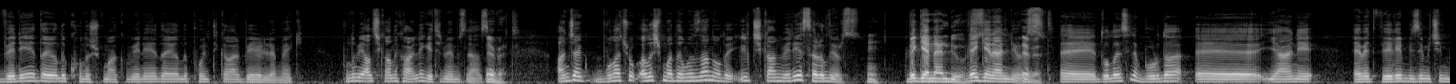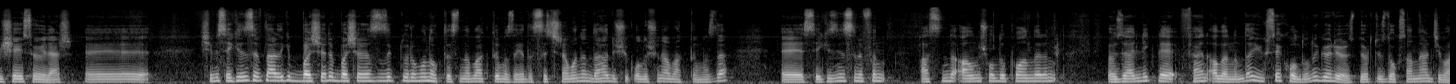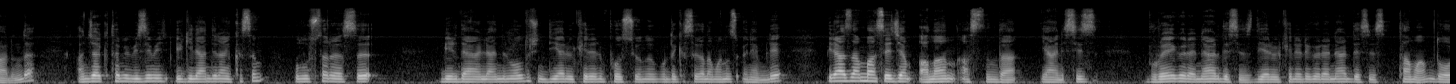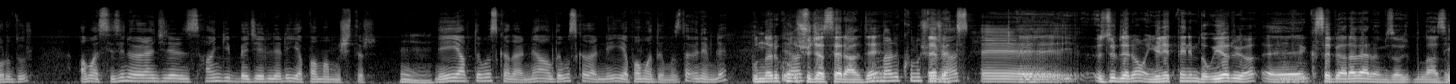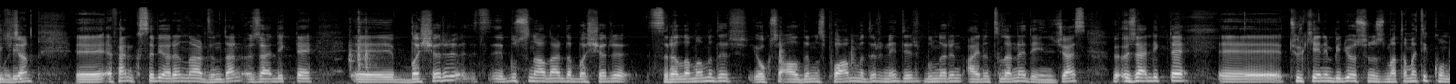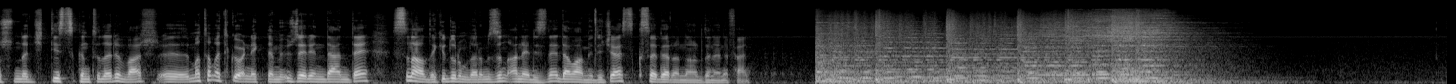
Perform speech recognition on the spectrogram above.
Veriye dayalı konuşmak, veriye dayalı politikalar belirlemek, bunu bir alışkanlık haline getirmemiz lazım. Evet. Ancak buna çok alışmadığımızdan dolayı ilk çıkan veriye sarılıyoruz Hı. Ve genelliyoruz. ve genelliyoruz. Evet. Ee, dolayısıyla burada e, yani evet veri bizim için bir şey söyler. Ee, şimdi 8. sınıflardaki başarı başarısızlık durumu noktasına baktığımızda ya da sıçramanın daha düşük oluşuna baktığımızda e, 8. sınıfın aslında almış olduğu puanların özellikle fen alanında yüksek olduğunu görüyoruz. 490'lar civarında. Ancak tabii bizim ilgilendiren kısım uluslararası bir değerlendirme olduğu için diğer ülkelerin pozisyonu, buradaki sıralamanız önemli. Birazdan bahsedeceğim alan aslında yani siz buraya göre neredesiniz, diğer ülkelere göre neredesiniz tamam doğrudur. Ama sizin öğrencileriniz hangi becerileri yapamamıştır? Hı. Neyi yaptığımız kadar, ne aldığımız kadar neyi yapamadığımız da önemli. Bunları Biraz konuşacağız herhalde. Bunları konuşacağız. Ee, Ee, özür dilerim ama yönetmenim de uyarıyor. Ee, Kısa bir ara vermemiz lazım Peki. hocam. Ee, efendim kısa bir aranın ardından özellikle e, başarı e, bu sınavlarda başarı sıralama mıdır yoksa aldığımız puan mıdır nedir? Bunların ayrıntılarına değineceğiz ve özellikle e, Türkiye'nin biliyorsunuz matematik konusunda ciddi sıkıntıları var. E, matematik örnekleme üzerinden de sınavdaki durumlarımızın analizine devam edeceğiz. Kısa bir aranın ardından efendim.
